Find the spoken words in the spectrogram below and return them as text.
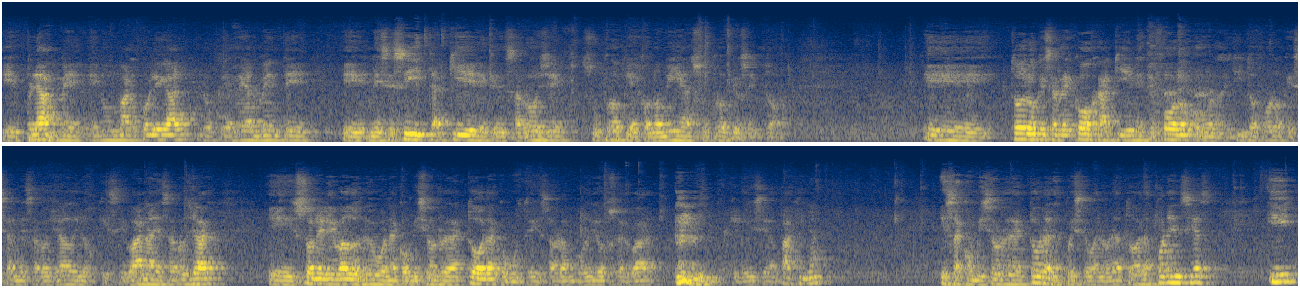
eh, plasme en un marco legal lo que realmente eh, necesita, quiere que desarrolle su propia economía, su propio sector. Eh, todo lo que se recoja aquí en este foro, como los distintos foros que se han desarrollado y los que se van a desarrollar, son elevados luego a una comisión redactora, como ustedes habrán podido observar que lo dice la página. Esa comisión redactora después se valora todas las ponencias y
